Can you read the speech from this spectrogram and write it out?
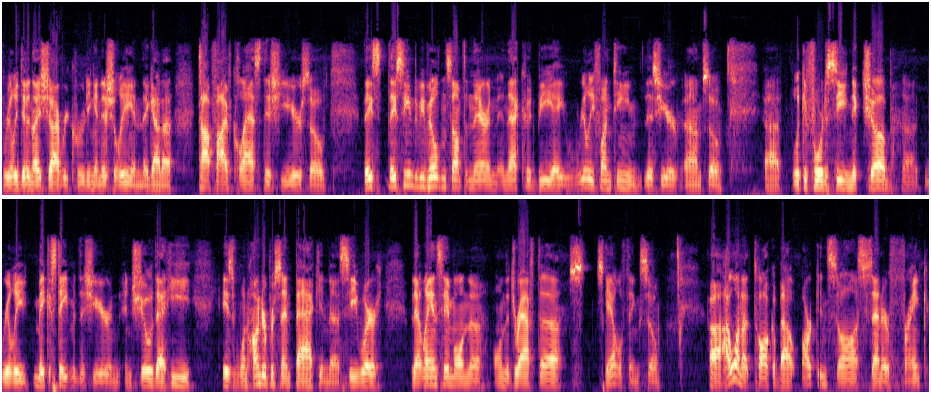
really did a nice job recruiting initially, and they got a top five class this year, so they they seem to be building something there, and, and that could be a really fun team this year. Um, so. Uh, looking forward to see Nick Chubb uh, really make a statement this year and, and show that he is 100% back and uh, see where that lands him on the on the draft uh, scale of things. So uh, I want to talk about Arkansas center Frank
